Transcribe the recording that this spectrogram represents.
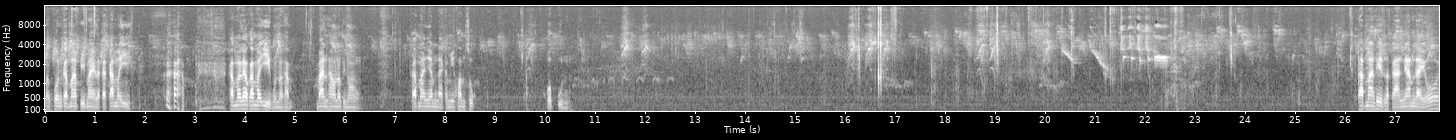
บางคนกลับมาปีใหม่แล้วก็กลับมาอีก กลับมาแล้วกลับมาอีกหมดนะครับ บ้านเฮาเนาะพี่น้อง กลับมายามใดก็มีความสุขอบอุ่นกลับมาเทศกาลยามใดโอ้ย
